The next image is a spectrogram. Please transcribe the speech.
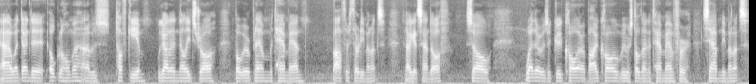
I uh, went down to Oklahoma and it was a tough game. We got a nil each draw, but we were playing with ten men after 30 minutes. I get sent off. So whether it was a good call or a bad call, we were still down to 10 men for 70 minutes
